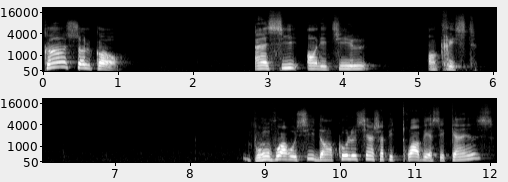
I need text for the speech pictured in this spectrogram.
qu'un seul corps. Ainsi en est-il en Christ. Nous pouvons voir aussi dans Colossiens chapitre 3 verset 15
